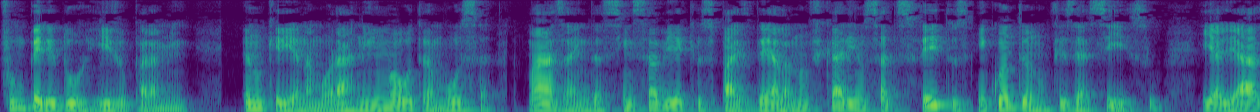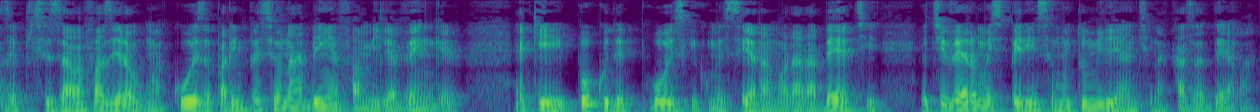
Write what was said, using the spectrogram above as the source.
Foi um período horrível para mim. Eu não queria namorar nenhuma outra moça, mas ainda assim sabia que os pais dela não ficariam satisfeitos enquanto eu não fizesse isso. E aliás, eu precisava fazer alguma coisa para impressionar bem a família Wenger. É que, pouco depois que comecei a namorar a Betty, eu tivera uma experiência muito humilhante na casa dela.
